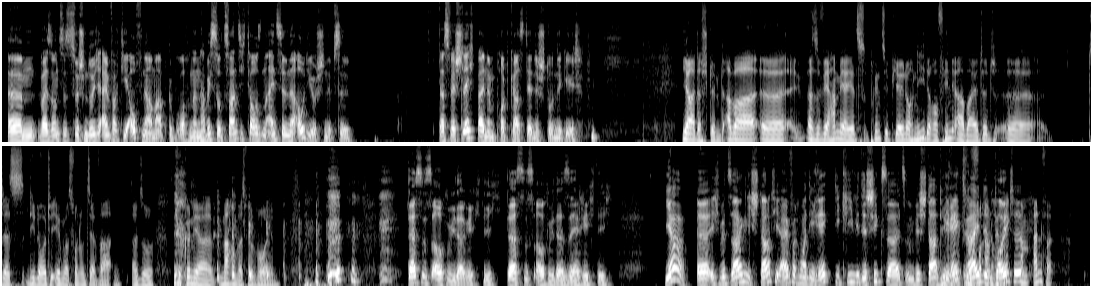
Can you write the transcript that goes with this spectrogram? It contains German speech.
Ähm, weil sonst ist zwischendurch einfach die Aufnahme abgebrochen. Dann habe ich so 20.000 einzelne Audioschnipsel. Das wäre schlecht bei einem Podcast, der eine Stunde geht. Ja, das stimmt. Aber äh, also wir haben ja jetzt prinzipiell noch nie darauf hingearbeitet, äh, dass die Leute irgendwas von uns erwarten. Also wir können ja machen, was wir wollen. Das ist auch wieder richtig. Das ist auch wieder sehr richtig. Ja, äh, ich würde sagen, ich starte hier einfach mal direkt die Kiwi des Schicksals und wir starten direkt, rein, am- denn heute. am Anfang.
